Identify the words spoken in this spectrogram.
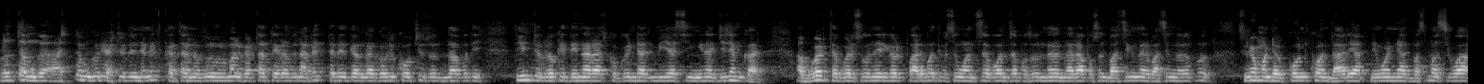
प्रथम ग अष्टम गुरी अष्टोदय नमित कथा नजर उर्माल करता तेरा जण अभेद तबेद गंगा गौरी कौची सुंदापती तीन त्रिलोकी दिनाराज कोकिंडाज मिया सिंगिना जिजंकार अवघड तबगड सोनेरीगड पार्वतीपासून वंश वंशापासून नर नरापासून भासिंग नर भासिंग नरापासून सूर्यमंडल कोण कोण धार्यात निवडण्यात भस्म शिवा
